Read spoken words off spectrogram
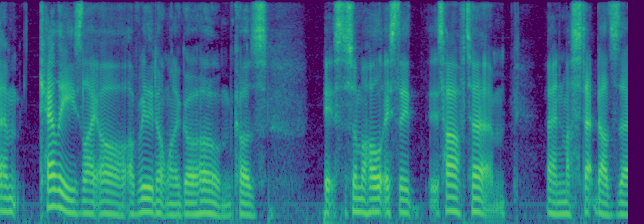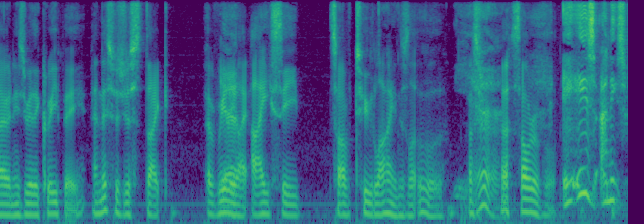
um, Kelly's like, "Oh, I really don't want to go home because it's the summer hol It's the it's half term." And my stepdad's there, and he's really creepy. And this was just like a really Yeah. like icy sort of two lines. Like, oh, that's, Yeah. that's horrible. It is, and it's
